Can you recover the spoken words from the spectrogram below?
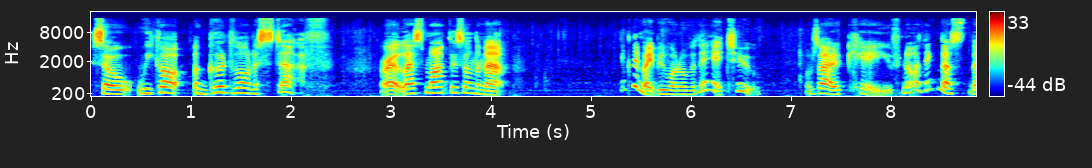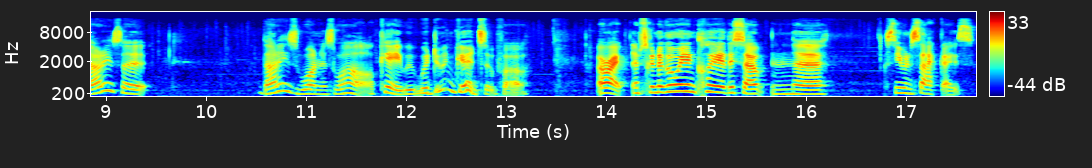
So we got a good lot of stuff. Alright, let's mark this on the map. I think there might be one over there, too. Or was that a cave? No, I think that's... That is a... That is one as well. Okay, we, we're doing good so far. Alright, I'm just going to go in and clear this out and uh, see you in a sec, guys.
